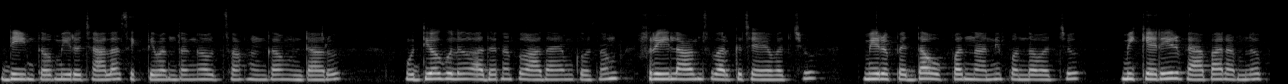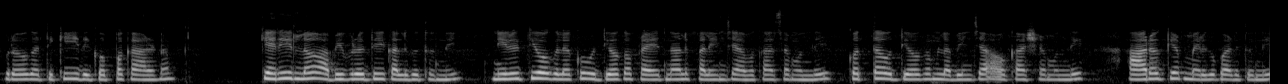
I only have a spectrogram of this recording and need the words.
దీంతో మీరు చాలా శక్తివంతంగా ఉత్సాహంగా ఉంటారు. ఉద్యోగులు అదనపు ఆదాయం కోసం ఫ్రీలాన్స్ వర్క్ చేయవచ్చు. మీరు పెద్ద ఒప్పందాన్ని పొందవచ్చు. మీ కెరీర్ వ్యాపారంలో పురోగతికి ఇది గొప్ప కారణం. కెరీర్లో అభివృద్ధి కలుగుతుంది. నిరుద్యోగులకు ఉద్యోగ ప్రయత్నాలు ఫలించే అవకాశం ఉంది. కొత్త ఉద్యోగం లభించే అవకాశం ఉంది. ఆరోగ్యం మెరుగుపడుతుంది.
